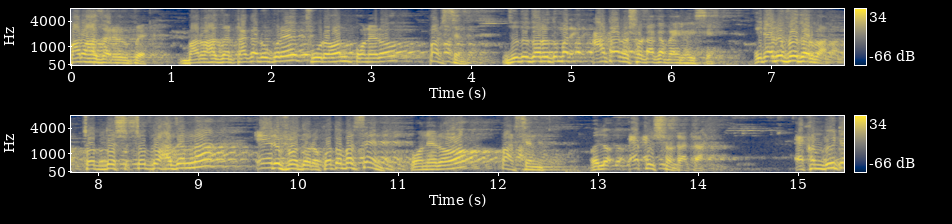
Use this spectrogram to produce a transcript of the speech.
বারো হাজারের উপরে। বারো হাজার টাকার উপরে পূরণ পনেরো পার্সেন্ট যদি ধরো তোমার আঠারোশো টাকা বাইর হয়েছে এটার উপরে ধরবা। চোদ্দ চোদ্দ হাজার না? এর উপরে ধরো। কত পার্সেন্ট পনেরো পার্সেন্ট হইল একুশশো টাকা। এখন দুইটা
